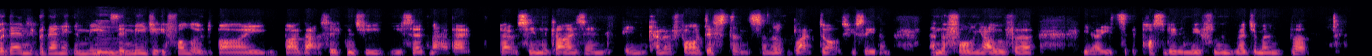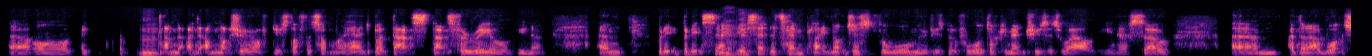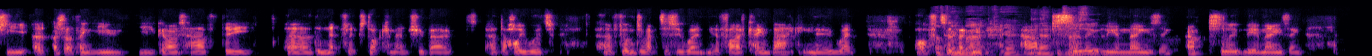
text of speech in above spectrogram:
But then, but then it imme- mm. it's immediately followed by by that sequence you, you said, Matt, about about seeing the guys in in kind of far distance and little black dots. You see them, and they're falling over. You know, it's possibly the Newfoundland Regiment, but uh, or mm. I'm, I'm not sure off just off the top of my head, but that's that's for real. You know, um, but it but it set yeah. it set the template not just for war movies, but for war documentaries as well. You know, so. Um, I don't know. I watched the, as I think you you guys have the uh, the Netflix documentary about uh, the Hollywood uh, film directors who went, you know, five came back, you know, went off to the, back, yeah. absolutely yeah. amazing, absolutely amazing.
